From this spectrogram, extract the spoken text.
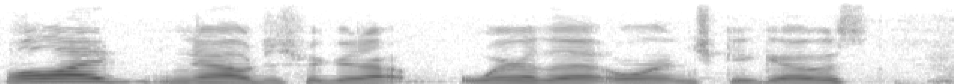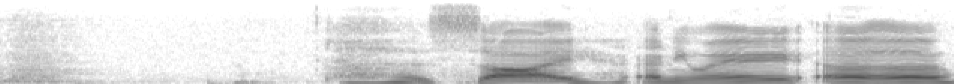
Well, I now just figured out where the orange key goes. Sigh. Anyway, uh...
